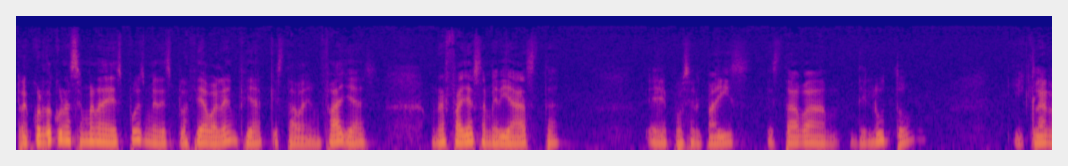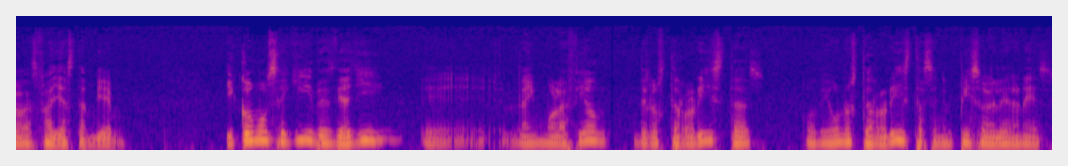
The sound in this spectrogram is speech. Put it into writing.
Recuerdo que una semana después me desplacé a Valencia, que estaba en fallas, unas fallas a media asta, eh, pues el país estaba de luto y claro, las fallas también. Y cómo seguí desde allí eh, la inmolación de los terroristas o de unos terroristas en el piso de Leganés.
